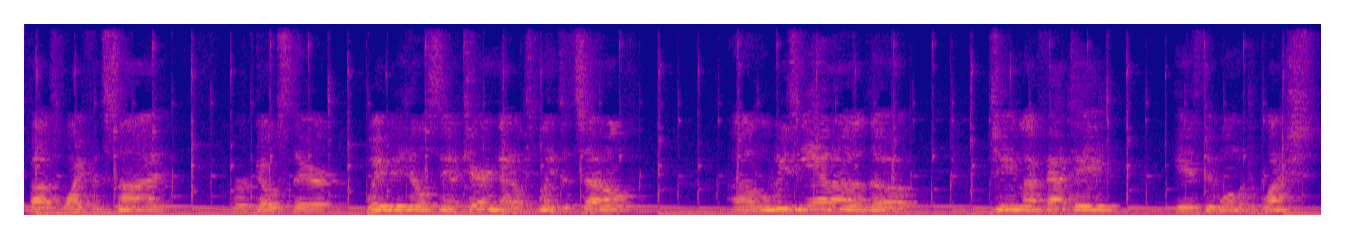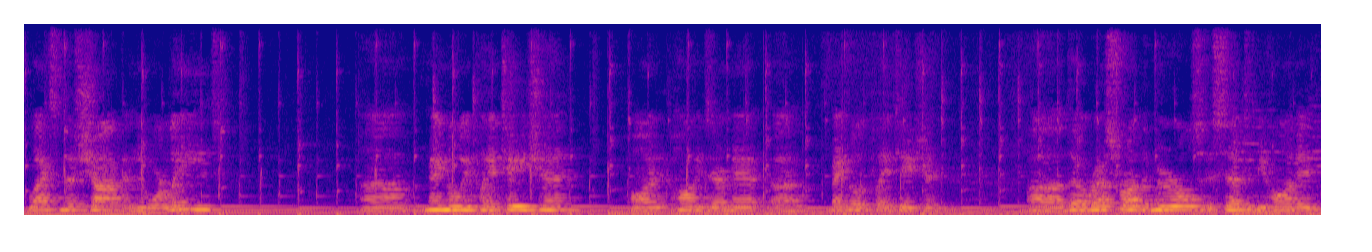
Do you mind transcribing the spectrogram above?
about his wife and son, or ghosts there. Waverly Hill Sanitarium, that explains itself. Uh, Louisiana, the Jean Lafitte is the one with the black, blacksmith shop in New Orleans. Uh, Magnolia Plantation, hauntings there, uh, Magnolia Plantation. Uh, the restaurant, the Muriel's, is said to be haunted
